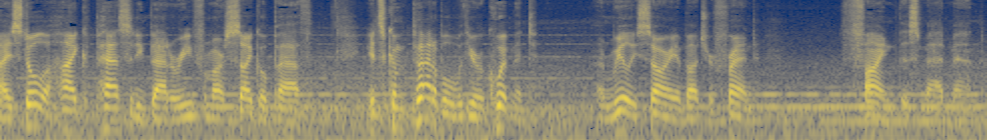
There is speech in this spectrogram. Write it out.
I stole a high capacity battery from our psychopath. It's compatible with your equipment. I'm really sorry about your friend. Find this madman.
